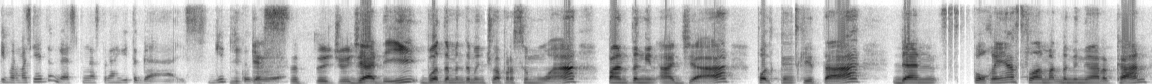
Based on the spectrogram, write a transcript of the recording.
informasinya itu nggak setengah-setengah gitu guys, gitu. Yes, setuju. Jadi, buat teman-teman cuaper semua, pantengin aja podcast kita dan pokoknya selamat mendengarkan,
